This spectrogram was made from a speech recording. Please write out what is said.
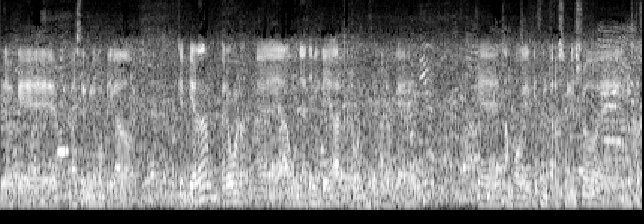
creo que va a ser muy complicado que pierdan, pero bueno, eh, algún día tienen que llegar. Pero bueno, yo creo que, que tampoco hay que centrarse en eso. eh, nuestros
